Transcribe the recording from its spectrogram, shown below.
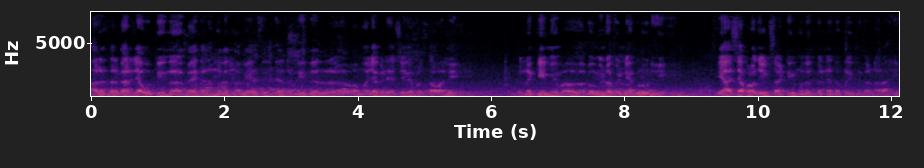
भारत सरकारच्या वतीनं काही त्यांना मदत हवी असेल त्यासाठी जर माझ्याकडे असे काही प्रस्ताव आले तर नक्की मी गव्हर्नमेंट ऑफ इंडियाकडूनही या अशा प्रोजेक्टसाठी मदत करण्याचा प्रयत्न करणार आहे.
